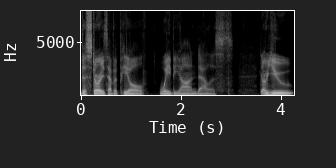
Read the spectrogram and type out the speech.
the stories have appeal way beyond Dallas. Are you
